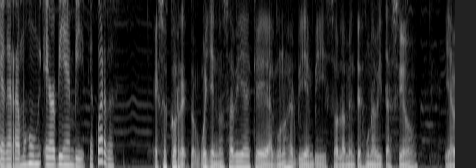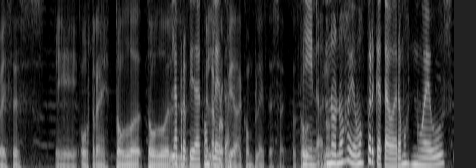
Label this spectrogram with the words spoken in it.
agarramos un Airbnb, ¿te acuerdas? Eso es correcto. Oye, no sabía que algunos Airbnb solamente es una habitación y a veces eh, otra es todo, todo la propiedad completa. La propiedad completa, exacto. sí, no, no, nos habíamos percatado, éramos nuevos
